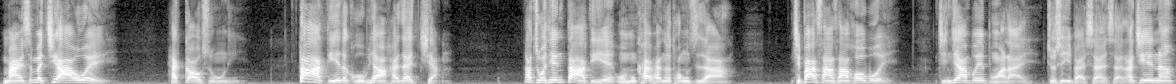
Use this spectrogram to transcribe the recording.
买什么价位，还告诉你，大跌的股票还在讲。那昨天大跌，我们开盘就通知啊，一百三十三块不会，金价不会盘来，就是一百三十三。那今天呢，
